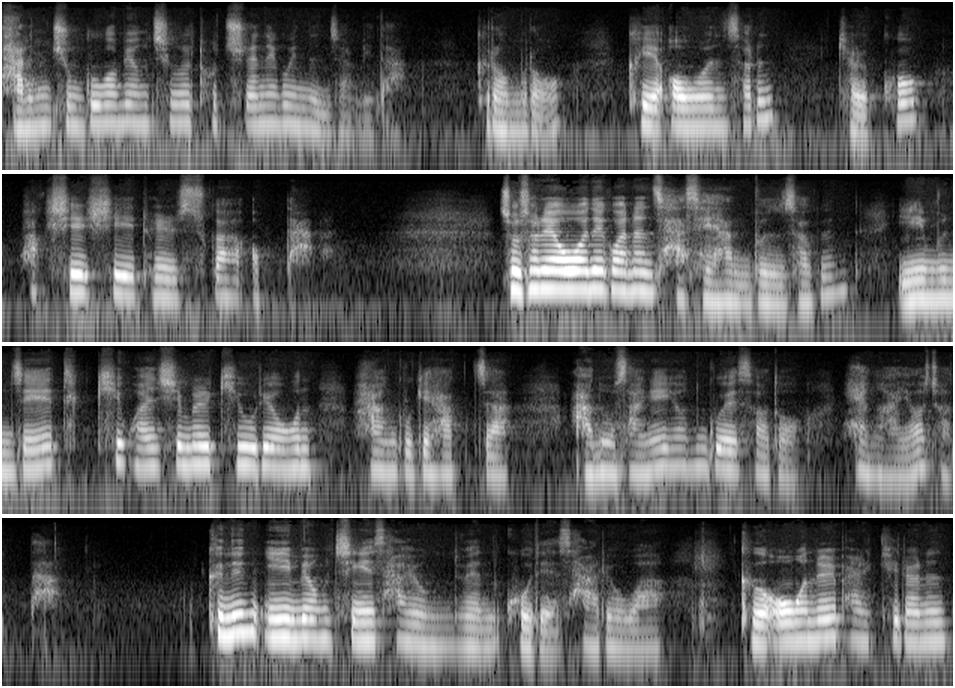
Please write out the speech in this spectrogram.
다른 중국어 명칭을 도출해내고 있는 점이다. 그러므로 그의 어원설은 결코 확실시 될 수가 없다. 조선의 어원에 관한 자세한 분석은 이 문제에 특히 관심을 기울여 온 한국의 학자 안호상의 연구에서도 행하여졌다. 그는 이 명칭이 사용된 고대 사료와 그 어원을 밝히려는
